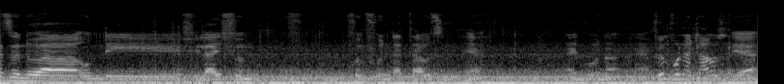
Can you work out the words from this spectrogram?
Also nur um die vielleicht fünf- 500.000 ja. Einwohner. Ja. 500.000? Ja.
